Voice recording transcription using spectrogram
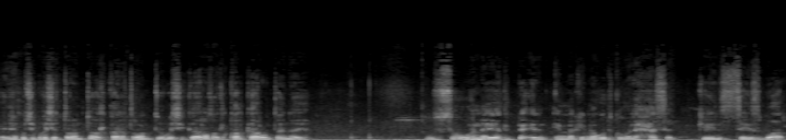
يعني كنتي بغيتي 32 تلقى 32 بغيتي 40 تلقى 40 هنايا. وهنايا ال PN إما كيما قلت لكم على حسب. كاين 16 بار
